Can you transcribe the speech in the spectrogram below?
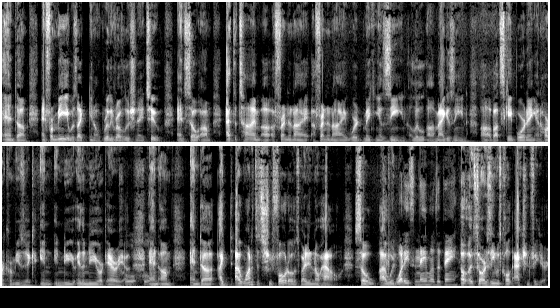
and um, and for me it was like you know really revolutionary too and so um, at the time uh, a friend and I a friend and I were making a zine a little uh, magazine uh, about skateboarding and hardcore music in in New in the New York area Cool, cool. and um and uh, I I wanted to shoot photos but I didn't know how so I would What is the name of the thing? oh uh, so our zine was called Action Figure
